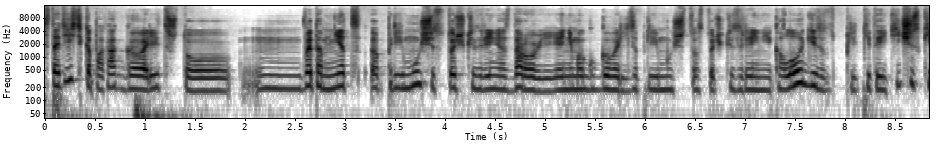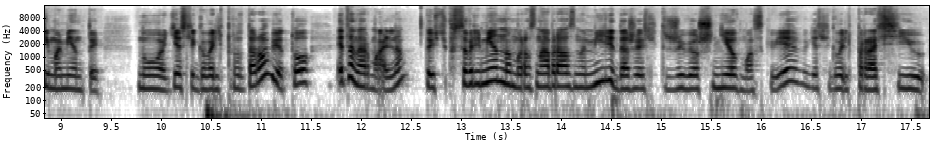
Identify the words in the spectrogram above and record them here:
Статистика пока говорит, что в этом нет э, преимуществ с точки зрения здоровья. Я не могу говорить за преимущества с точки зрения экологии, за какие-то этические моменты, но если говорить про здоровье, то это нормально. То есть в современном разнообразном мире, даже если ты живешь не в Москве, если говорить про Россию,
